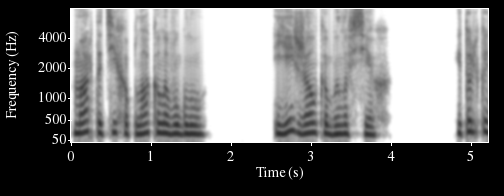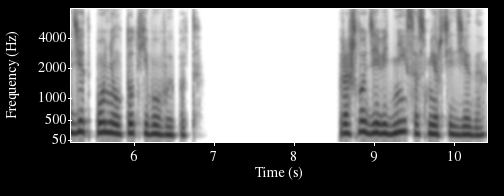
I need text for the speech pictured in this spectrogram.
Марта тихо плакала в углу. Ей жалко было всех. И только дед понял тот его выпад. Прошло девять дней со смерти деда.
